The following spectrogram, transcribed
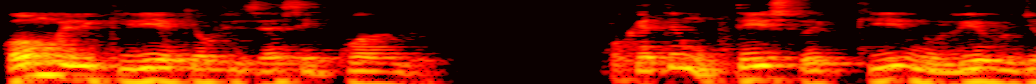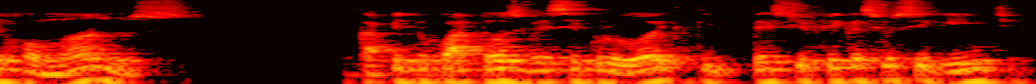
Como Ele queria que eu fizesse e quando? Porque tem um texto aqui no livro de Romanos, no capítulo 14, versículo 8, que testifica-se o seguinte:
